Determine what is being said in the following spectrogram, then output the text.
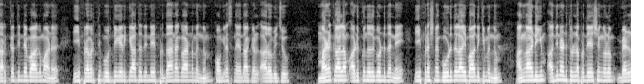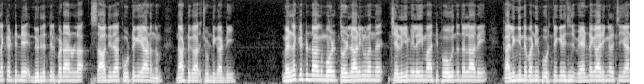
തർക്കത്തിന്റെ ഭാഗമാണ് ഈ പ്രവൃത്തി പൂർത്തീകരിക്കാത്തതിന്റെ പ്രധാന കാരണമെന്നും കോൺഗ്രസ് നേതാക്കൾ ആരോപിച്ചു. മഴക്കാലം അടുക്കുന്നതുകൊണ്ട് തന്നെ ഈ പ്രശ്നം കൂടുതലായി ബാധിക്കുമെന്നും അങ്ങാടിയും അതിനടുത്തുള്ള പ്രദേശങ്ങളും വെള്ളക്കെട്ടിന്റെ ദുരിതത്തിൽപ്പെടാനുള്ള സാധ്യത കൂട്ടുകയാണെന്നും നാട്ടുകാർ ചൂണ്ടിക്കാട്ടി. വെള്ളക്കെട്ടുണ്ടാകുമ്പോൾ തൊഴിലാളികൾ വന്ന് ചെളിയും ഇലയും മാറ്റി പോകുന്നതല്ലാതെ കലുങ്കിന്റെ പണി പൂർത്തീകരിച്ച് വേണ്ട കാര്യങ്ങൾ ചെയ്യാൻ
